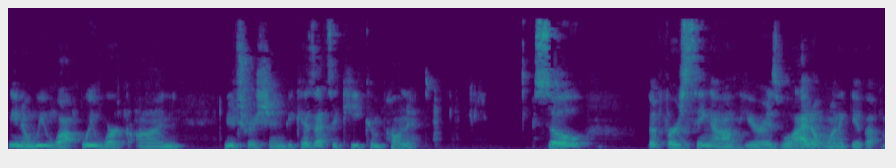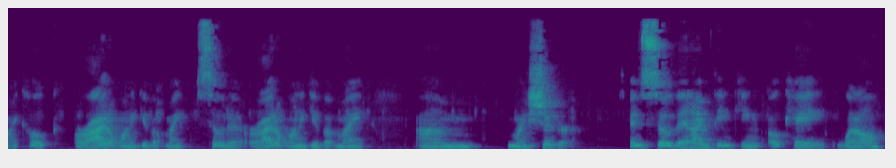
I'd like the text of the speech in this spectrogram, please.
you know, we walk, we work on nutrition because that's a key component. So the first thing I'll hear is, well, I don't want to give up my Coke, or I don't want to give up my soda, or I don't want to give up my um, my sugar. And so then I'm thinking, okay, well,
